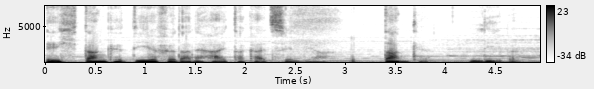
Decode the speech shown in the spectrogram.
Ich danke dir für deine Heiterkeit, Silvia. Danke, Liebe.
